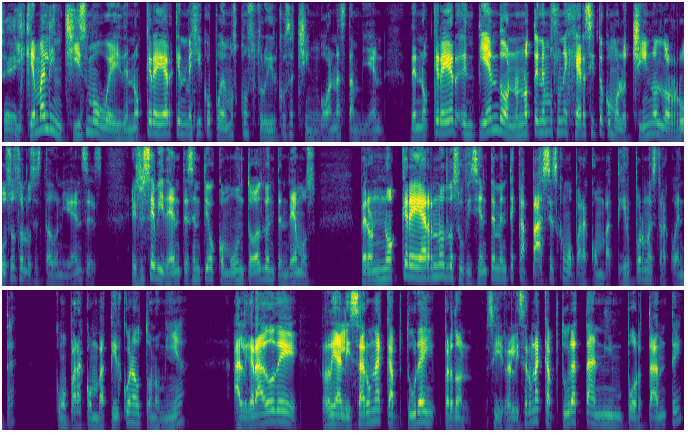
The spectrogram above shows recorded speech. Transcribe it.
Y qué malinchismo, güey, de no creer que en México podemos construir cosas chingonas también. De no creer, entiendo, no, no tenemos un ejército como los chinos, los rusos o los estadounidenses. Eso es evidente, es sentido común, todos lo entendemos. Pero no creernos lo suficientemente capaces como para combatir por nuestra cuenta, como para combatir con autonomía, al grado de realizar una captura, perdón, sí, realizar una captura tan importante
